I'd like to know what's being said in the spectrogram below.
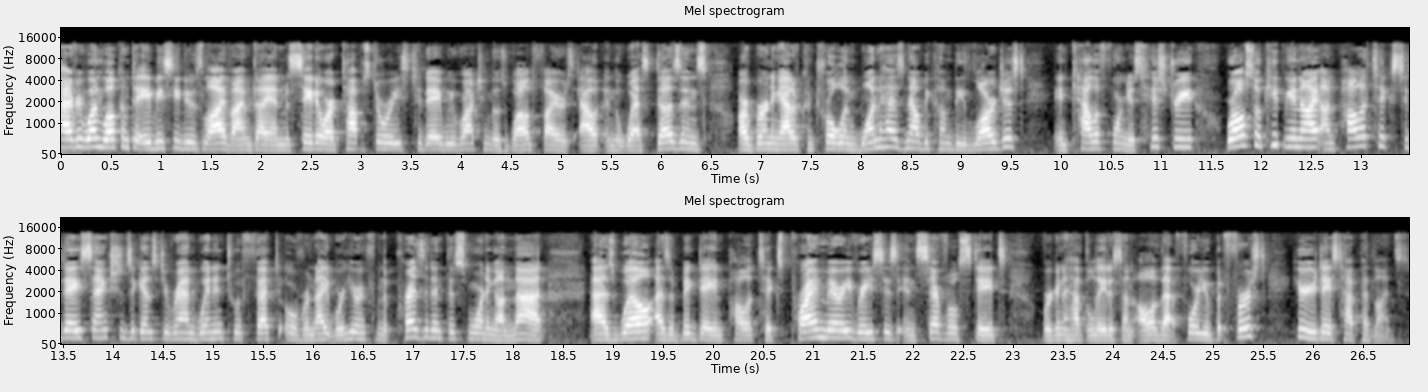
Hi, everyone. Welcome to ABC News Live. I'm Diane Macedo. Our top stories today we're watching those wildfires out in the West. Dozens are burning out of control, and one has now become the largest in California's history. We're also keeping an eye on politics today. Sanctions against Iran went into effect overnight. We're hearing from the president this morning on that, as well as a big day in politics, primary races in several states. We're going to have the latest on all of that for you. But first, here are your day's top headlines.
